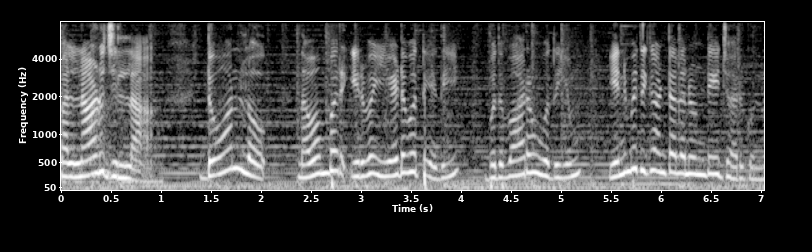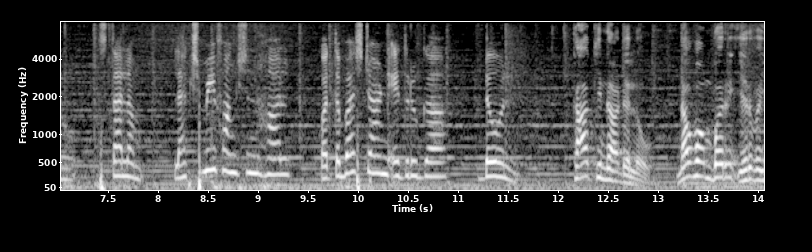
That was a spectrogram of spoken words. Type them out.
పల్నాడు జిల్లా. డోన్లో నవంబర్ ఇరవై ఏడవ తేదీ బుధవారం ఉదయం ఎనిమిది గంటల నుండి జరుగును. స్థలం లక్ష్మీ ఫంక్షన్ హాల్ కొత్త బస్ స్టాండ్ ఎదురుగా డోన్. కాకినాడలో నవంబర్ ఇరవై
